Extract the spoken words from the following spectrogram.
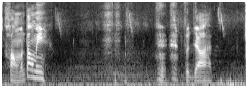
ของมันต้องมี สุดยอด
